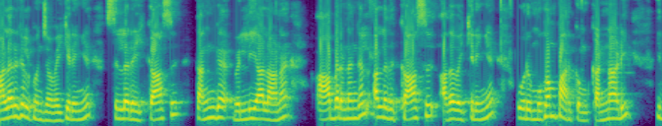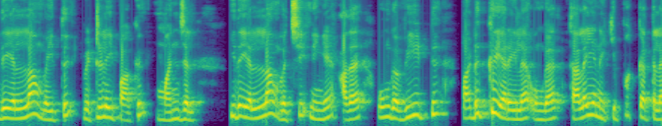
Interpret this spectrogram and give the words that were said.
மலர்கள் கொஞ்சம் வைக்கிறீங்க. சில்லறை காசு தங்க வெள்ளியாலான ஆபரணங்கள் அல்லது காசு அதை வைக்கிறீங்க. ஒரு முகம் பார்க்கும் கண்ணாடி இதையெல்லாம் வைத்து வெற்றிலை பாக்கு மஞ்சள். இதையெல்லாம் வச்சு நீங்கள் அதை உங்கள் வீட்டு படுக்கை அறையில் உங்கள் தலையணைக்கு பக்கத்தில்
